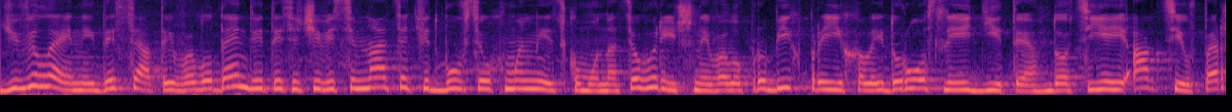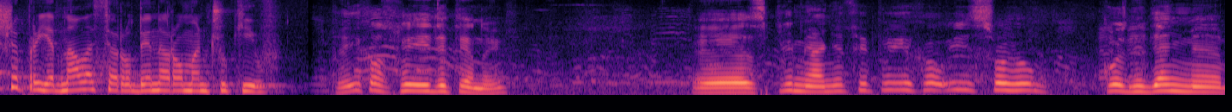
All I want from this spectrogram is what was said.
Ювілейний 10-й велодень 2018 відбувся у Хмельницькому. На цьогорічний велопробіг приїхали і дорослі, і діти. До цієї акції вперше приєдналася родина Романчуків. Приїхав зі своєю дитиною. Е, З племянницею поїхав і що кожен день ми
